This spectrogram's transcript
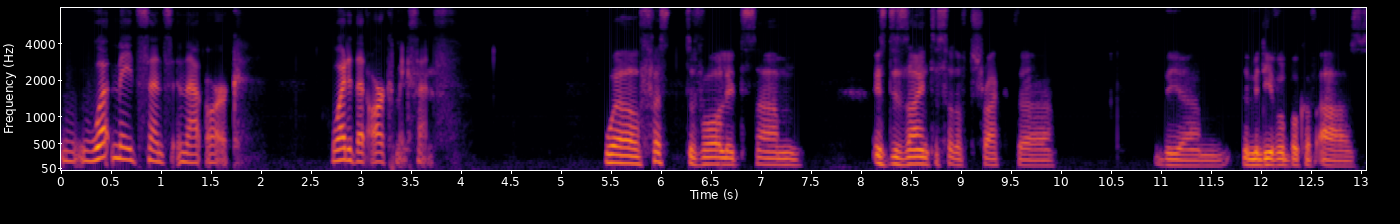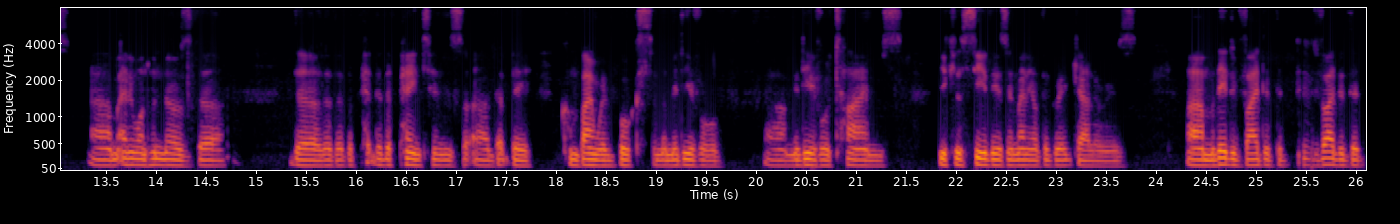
What made sense in that arc? Why did that arc make sense? Well, first of all, it's um, it's designed to sort of track the the um, the medieval book of hours. Um, anyone who knows the the the, the, the, the paintings uh, that they combine with books in the medieval uh, medieval times, you can see these in many of the great galleries. Um, they divided the divided the,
